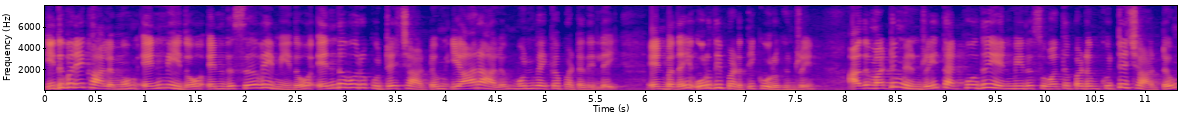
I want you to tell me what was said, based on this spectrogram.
இதுவரை காலமும் என் மீதோ எனது சேவை மீதோ எந்த ஒரு குற்றச்சாட்டும் யாராலும் முன்வைக்கப்பட்டதில்லை என்பதை உறுதிப்படுத்தி கூறுகின்றேன். அது மட்டுமின்றி தற்போது என் மீது சுமத்தப்படும் குற்றச்சாட்டும்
